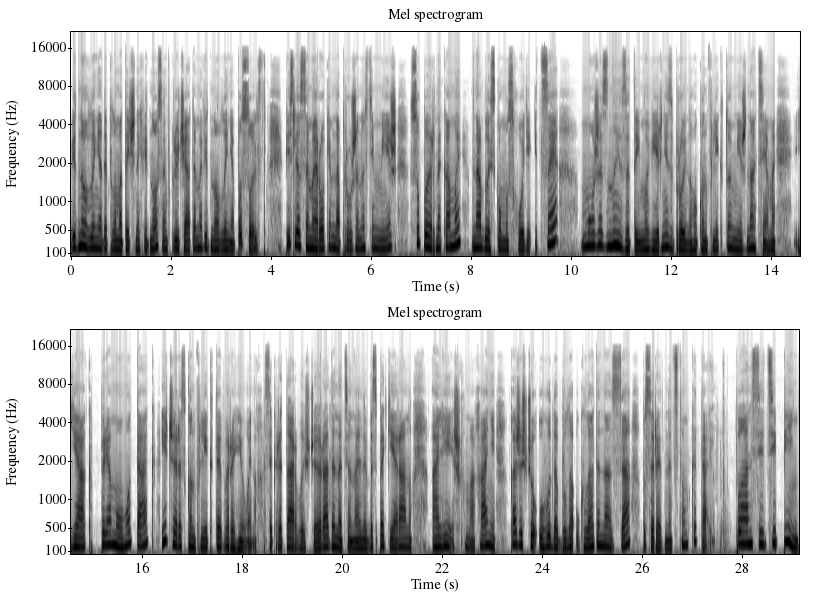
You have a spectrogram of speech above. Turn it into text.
Відновлення дипломатичних відносин включатиме відновлення посольств після семи років напруженості між суперниками на близькому сході, і це може знизити ймовірність збройного конфлікту між націями, як прямого, так і через конфлікти в регіонах. Секретар Вищої ради національної безпеки Ірану Алі Шхмахані каже, що угода була укладена за посередництвом Китаю. Пан Сі Ціпінь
